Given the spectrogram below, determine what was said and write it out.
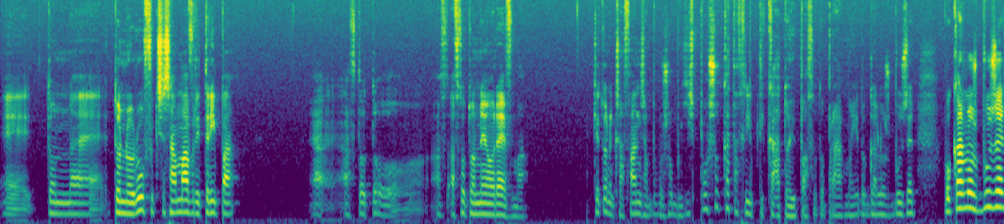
ε, τον, ε, τον ρούφηξε σαν μαύρη τρύπα ε, αυτό, το, αυτό το νέο ρεύμα και τον εξαφάνισε από προσωπική. Πόσο καταθλιπτικά το είπα αυτό το πράγμα για τον Κάρλος Μπούζερ. Ο Κάρλος Μπούζερ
